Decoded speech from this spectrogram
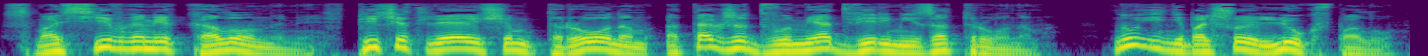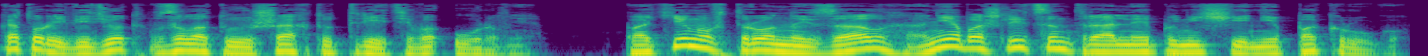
С массивными колоннами, впечатляющим троном, а также двумя дверьми за троном. Ну и небольшой люк в полу, который ведет в золотую шахту третьего уровня. Покинув тронный зал, они обошли центральное помещение по кругу.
